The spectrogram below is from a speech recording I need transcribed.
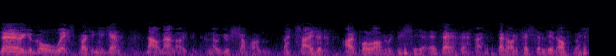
There you go, experting again. Now, now, now, now you shove on that side, and I'll pull on with this. Yes. There, there. That- That ought to fetch the lid off. It's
